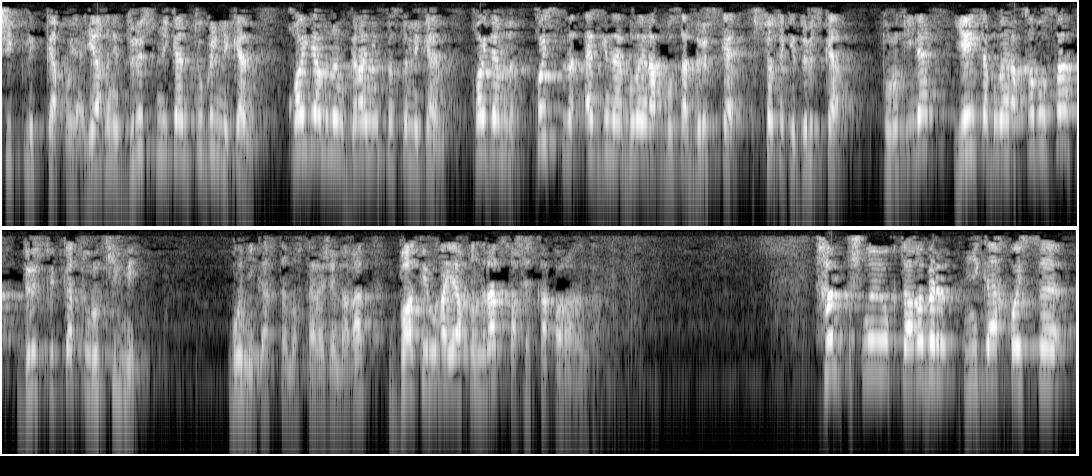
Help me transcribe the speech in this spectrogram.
шиклеккә куя. Ягъни дөрес микән, түгел микән? Кайда моның границасы микән? Кайда моны? Кайсы аз генә булайрак булса дөрескә, все-таки дөрескә туры килә, яисә булайракка булса дөреслеккә туры килми. Бу никахта мөхтәрә җәмәгать батилга якынрак сахихка караганда. Һәм шулай ук тагы бер никах кайсы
